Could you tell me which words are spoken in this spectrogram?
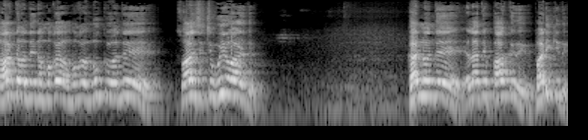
காற்றை வந்து இந்த முக முக மூக்கு வந்து சுவாசிச்சு உயிர் வாழுது. கண் வந்து எல்லாத்தையும் பார்க்குது படிக்குது.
